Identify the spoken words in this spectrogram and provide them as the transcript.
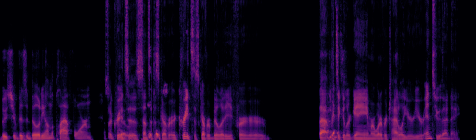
boosts your visibility on the platform. So it creates So- a sense of discover. It creates discoverability for that Yes. particular game or whatever title you're you're into that day.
